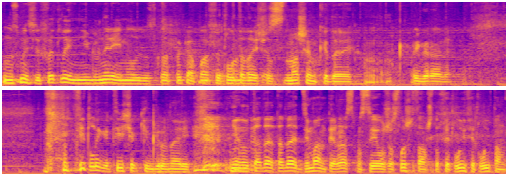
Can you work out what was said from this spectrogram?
Ну, в смысле, Фэтлей не говнари, я имел в виду склад ПК, Паша. Фитлы тогда еще с машинкой, да, играли. Фитлы, говорит, еще какие-то говнари. Не, ну тогда, тогда Диман первый раз, в смысле, я уже слышал, там, что фитлы, фитлы там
